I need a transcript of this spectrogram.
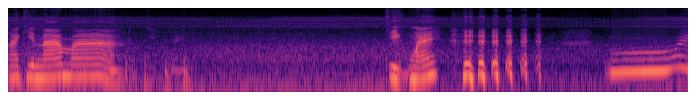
มากินน้ำมา จิกไหม อุ้ย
